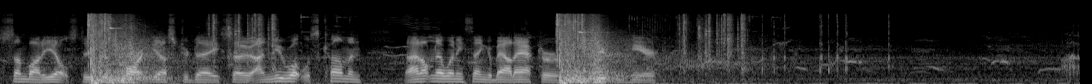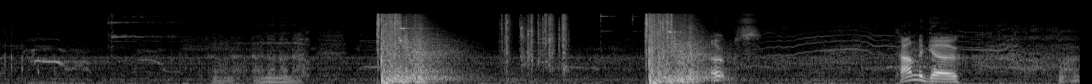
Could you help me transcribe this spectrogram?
somebody else do this part yesterday, so I knew what was coming. But I don't know anything about after shooting here. No, no, no, no, no. Oops. Time to go. Oh,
